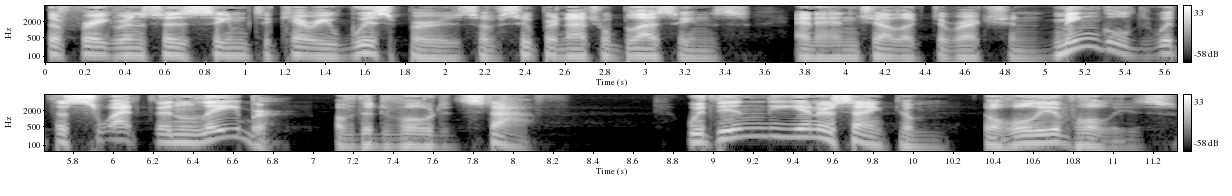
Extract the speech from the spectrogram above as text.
The fragrances seemed to carry whispers of supernatural blessings, and angelic direction, mingled with the sweat and labor of the devoted staff. Within the inner sanctum, the Holy of Holies,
